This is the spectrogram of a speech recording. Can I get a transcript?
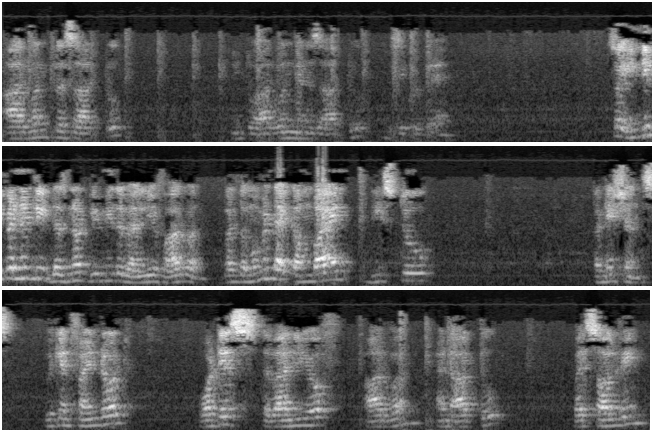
r1 plus r2 into r1 minus r2 is equal to m. So independently it does not give me the value of r1 but the moment I combine these two conditions we can find out what is the value of r1 and r2 by solving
